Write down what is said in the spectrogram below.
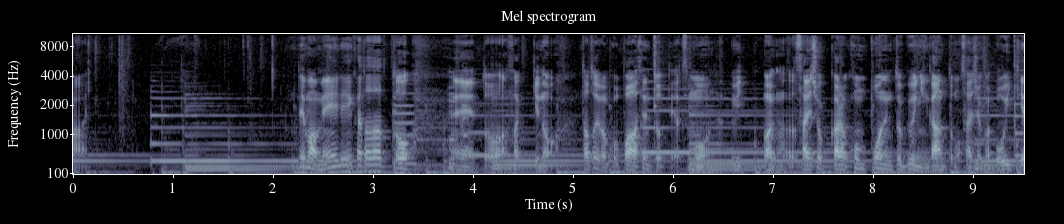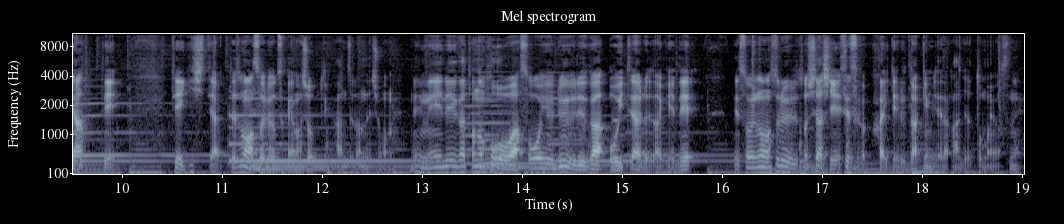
はい。で、まあ、命令型だと、えっ、ー、と、さっきの、例えば5%ってやつも、最初からコンポーネント群にガンとも最初から置いてあって、定義してあって、まあ、それを使いましょうっていう感じなんでしょうね。で、命令型の方はそういうルールが置いてあるだけで、でそれのルールとしては CSS が書いてるだけみたいな感じだと思いますね。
